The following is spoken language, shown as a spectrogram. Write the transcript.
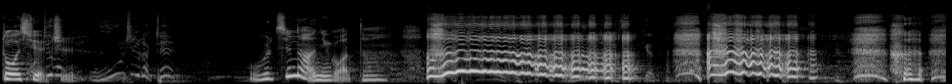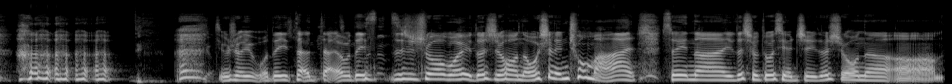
多血 어떻게 质， 보면 우울질 같아. 우울증은 아닌 것 같아. 就是说我的意思，我的意思就是说我有的时候呢，我是灵充满，所以呢，有的时候多写脂，有的时候呢，呃，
